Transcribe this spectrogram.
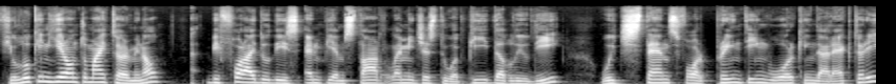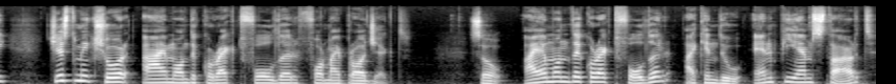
if you look in here onto my terminal, before I do this npm start, let me just do a pwd, which stands for printing working directory, just to make sure I'm on the correct folder for my project. So I am on the correct folder. I can do npm start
